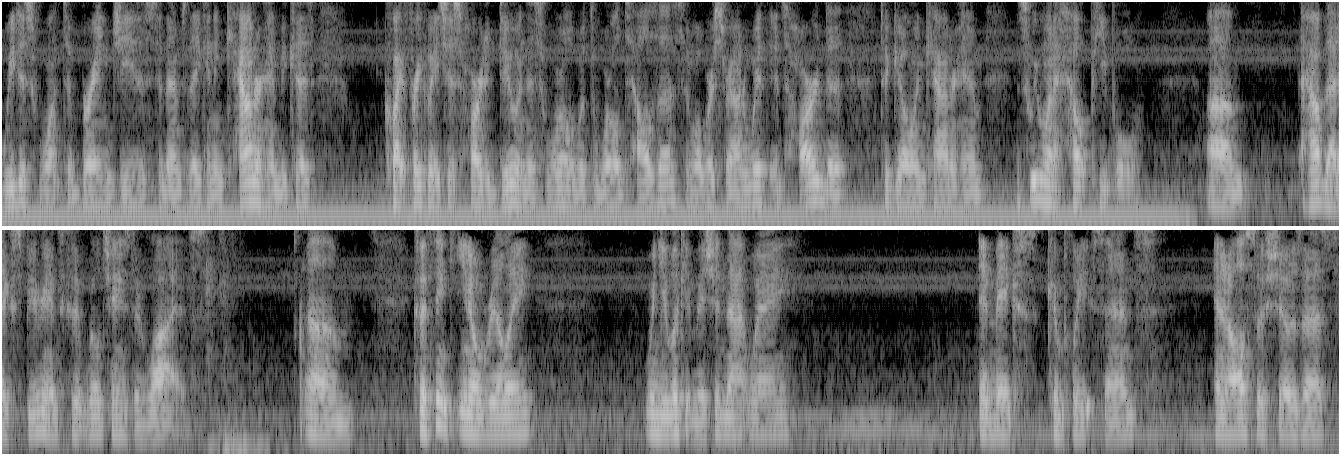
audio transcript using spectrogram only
we just want to bring Jesus to them so they can encounter him because quite frankly it's just hard to do in this world. What the world tells us and what we're surrounded with it's hard to to go encounter him. And so we want to help people um, have that experience because it will change their lives. Because um, i think you know really when you look at mission that way it makes complete sense. And it also shows us,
